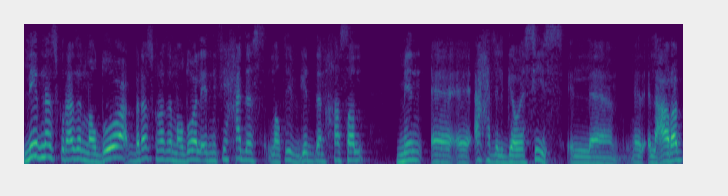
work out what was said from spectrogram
ليه بنذكر هذا الموضوع؟ بنذكر هذا الموضوع لأن في حدث لطيف جدا حصل من أحد الجواسيس العرب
